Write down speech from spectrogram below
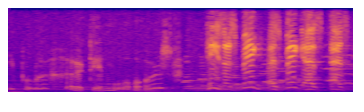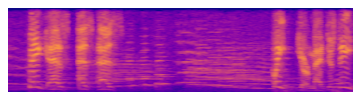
People are hurt in wars. He's as big, as big as, as big as, as, as. Wait, Your Majesty.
